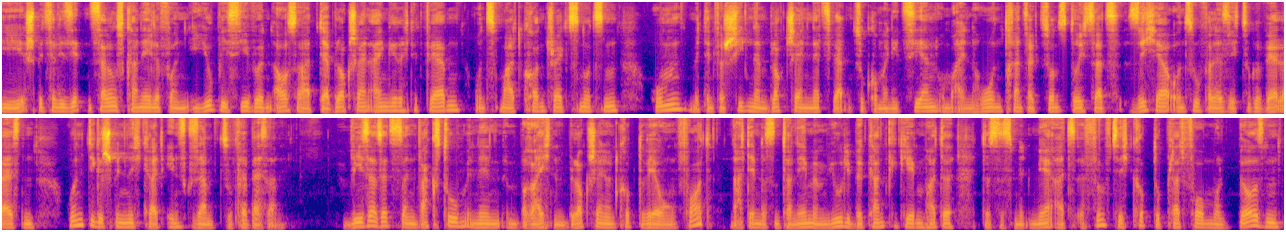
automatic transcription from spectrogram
Die spezialisierten Zahlungskanäle von UPC würden außerhalb der Blockchain eingerichtet werden und Smart Contracts nutzen, um mit den verschiedenen Blockchain-Netzwerken zu kommunizieren, um einen hohen Transaktionsdurchsatz sicher und zuverlässig zu gewährleisten und die Geschwindigkeit insgesamt zu verbessern. Visa setzt sein Wachstum in den Bereichen Blockchain und Kryptowährungen fort, nachdem das Unternehmen im Juli bekannt gegeben hatte, dass es mit mehr als 50 Krypto-Plattformen und Börsen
